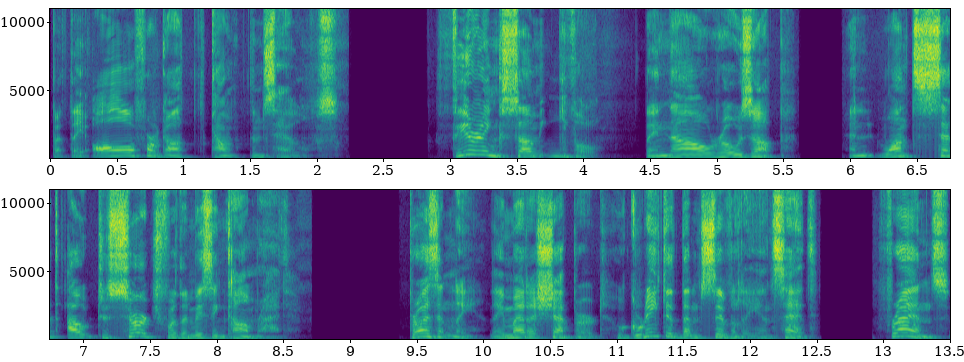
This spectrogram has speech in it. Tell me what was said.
but they all forgot to count themselves. Fearing some evil, they now rose up and at once set out to search for the missing comrade. Presently, they met a shepherd who greeted them civilly and said, Friends,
